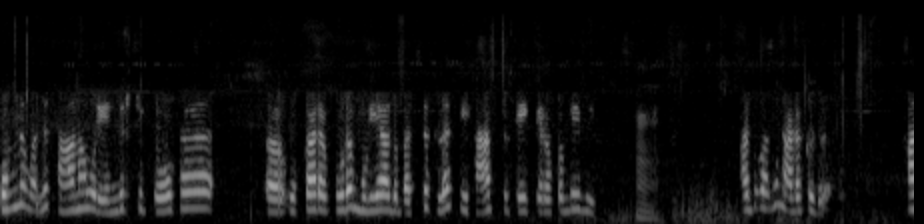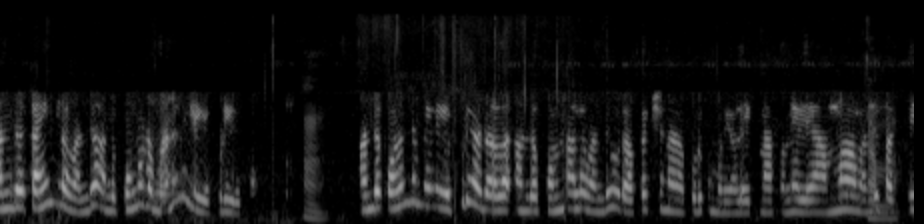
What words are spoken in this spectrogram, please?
பொண்ணு வந்து தானா ஒரு எந்திரிச்சு போக உட்கார கூட முடியாத பட்சத்துல she has to take care of baby அது வந்து நடக்குது. அந்த டைம்ல வந்து அந்த பொண்ணோட மனநிலை எப்படி இருக்கும்? அந்த குழந்தை மேல எப்படி அதால அந்த பொண்ணால வந்து ஒரு அஃபெக்ஷனை கொடுக்க முடியும்? லைக் நான் சொன்னேன் இல்லையா அம்மா வந்து. ஃபர்ஸ்ட்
